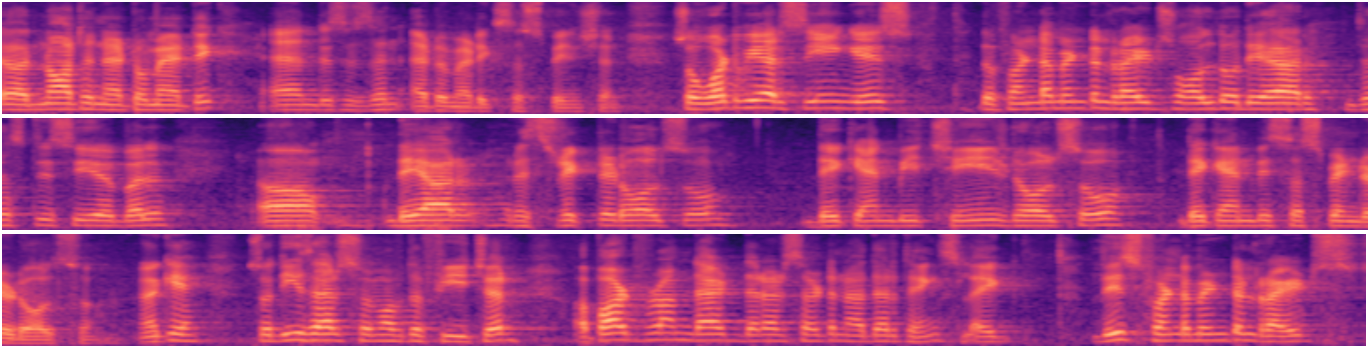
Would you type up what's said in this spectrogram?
uh, not an automatic and this is an automatic suspension. So what we are seeing is the fundamental rights although they are justiciable, uh, they are restricted also, they can be changed also, they can be suspended also. Okay, so these are some of the feature. Apart from that there are certain other things like these fundamental rights,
